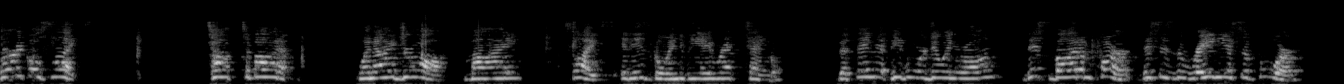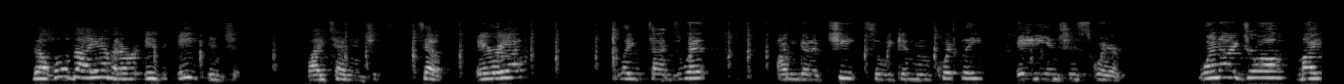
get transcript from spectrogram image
Vertical slice, top to bottom. When I draw my slice, it is going to be a rectangle. The thing that people were doing wrong, this bottom part, this is the radius of four, the whole diameter is eight inches by 10 inches. So area, length times width. I'm to cheat so we can move quickly. 80 inches squared. When I draw my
